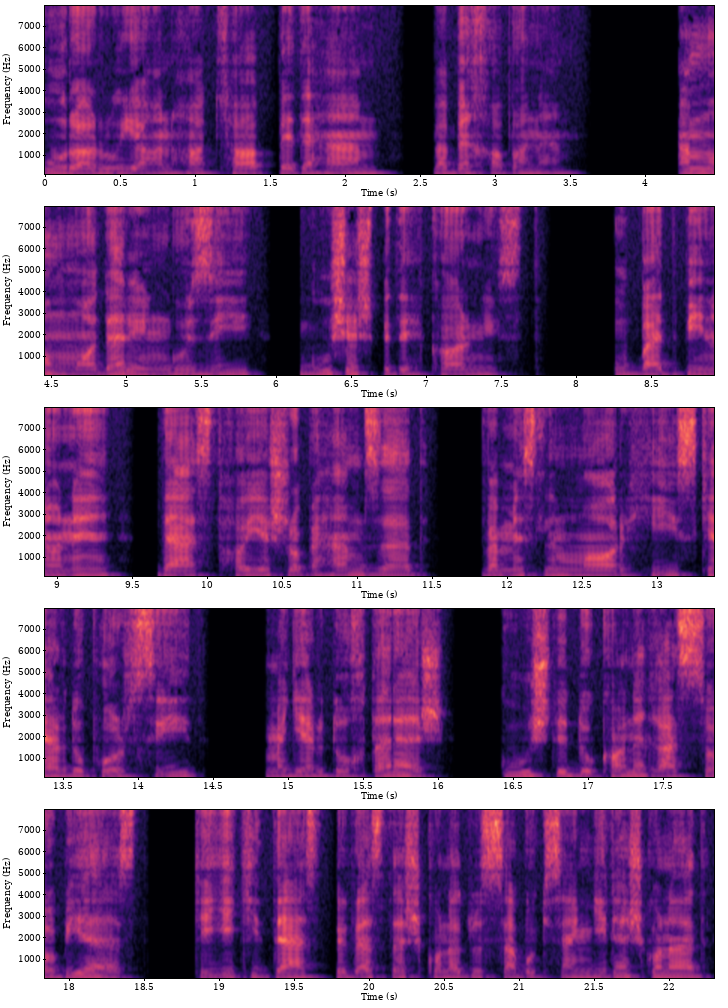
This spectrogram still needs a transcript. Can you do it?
او را روی آنها تاب بدهم و بخوابانم. اما مادر این گوزی گوشش بدهکار نیست. او بدبینانه دستهایش را به هم زد و مثل مار هیس کرد و پرسید مگر دخترش گوشت دکان قصابی است که یکی دست به دستش کند و سبک سنگینش کند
